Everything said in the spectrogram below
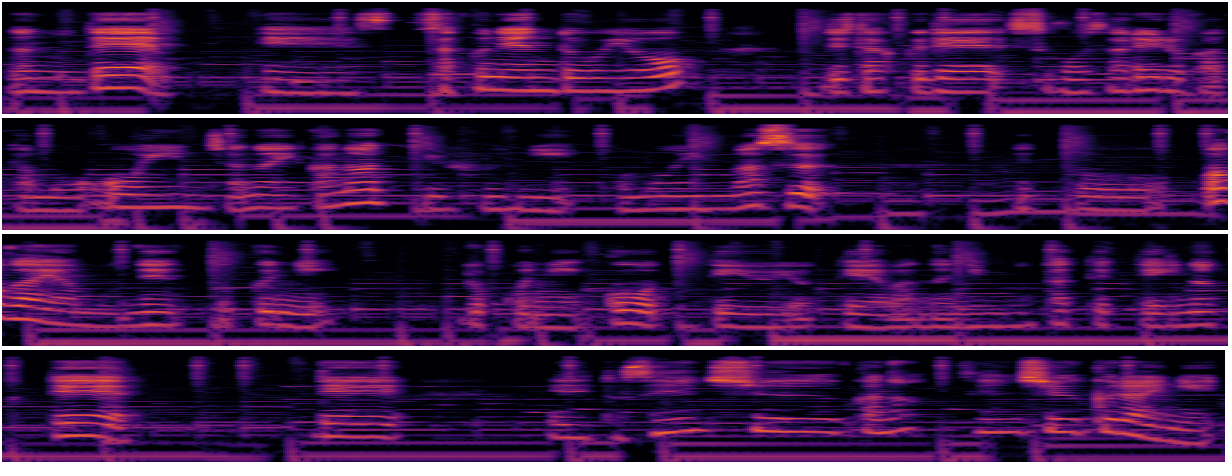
なので、えー、昨年同様、自宅で過ごされる方も多いんじゃないかなっていうふうに思います。えっと、我が家もね、特にどこに行こうっていう予定は何も立てていなくて、で、えっ、と、先週かな？先週くらいに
